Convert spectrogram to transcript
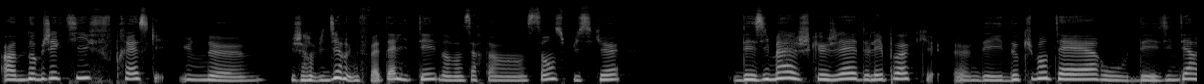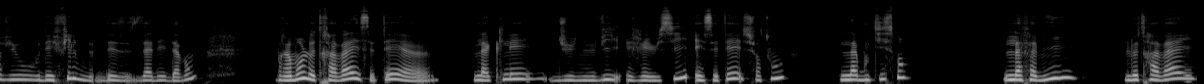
un objectif, presque une, j'ai envie de dire, une fatalité dans un certain sens, puisque des images que j'ai de l'époque, des documentaires ou des interviews ou des films des années d'avant, vraiment le travail, c'était la clé d'une vie réussie et c'était surtout l'aboutissement la famille, le travail,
